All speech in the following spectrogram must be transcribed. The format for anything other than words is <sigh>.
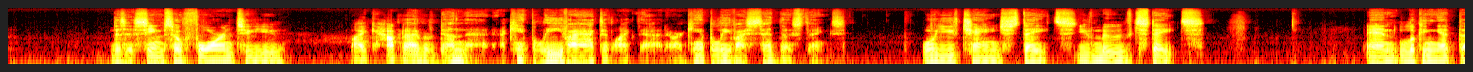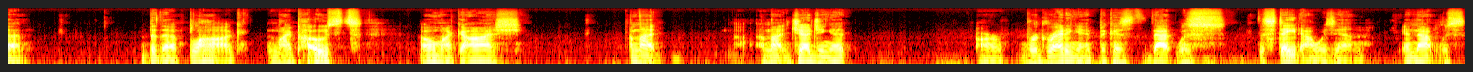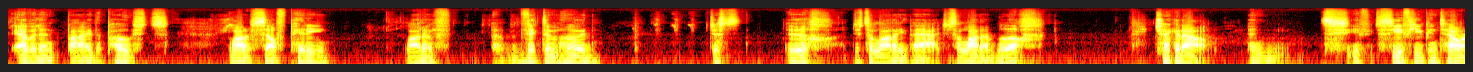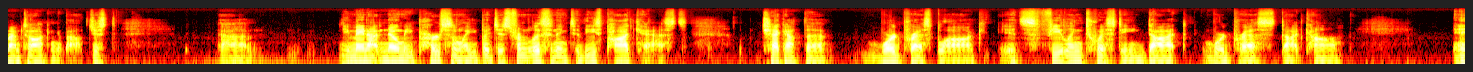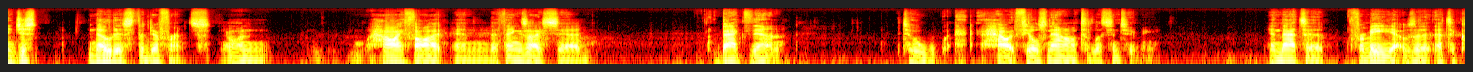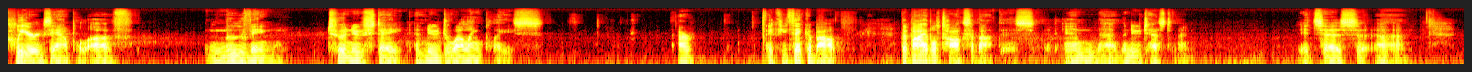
Does it seem so foreign to you? Like, how could I ever have done that? I can't believe I acted like that, or I can't believe I said those things. Well, you've changed states, you've moved states. And looking at the, the, the blog, my <laughs> posts, oh my gosh, I'm not, I'm not judging it or regretting it because that was the state I was in. And that was evident by the posts. A lot of self pity, a lot of uh, victimhood, just ugh, just a lot of that, just a lot of ugh. Check it out and see if, see if you can tell what I'm talking about. Just um, you may not know me personally, but just from listening to these podcasts, check out the WordPress blog. It's feelingtwisty.wordpress.com. And just notice the difference on how I thought and the things I said back then to how it feels now to listen to me. And that's it. For me, it was a that's a clear example of moving to a new state, a new dwelling place. Our, if you think about the Bible talks about this in uh, the New Testament. It says, uh,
